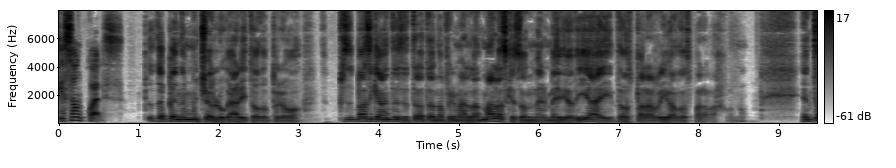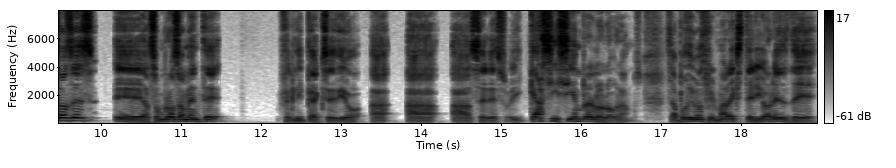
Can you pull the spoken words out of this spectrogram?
¿Que son cuáles? Pues depende mucho del lugar y todo, pero pues, básicamente se trata de no filmar las malas, que son el mediodía, y dos para arriba, dos para abajo, ¿no? Entonces, eh, asombrosamente, Felipe accedió a, a- hacer eso, y casi siempre lo logramos. O sea, pudimos filmar exteriores de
